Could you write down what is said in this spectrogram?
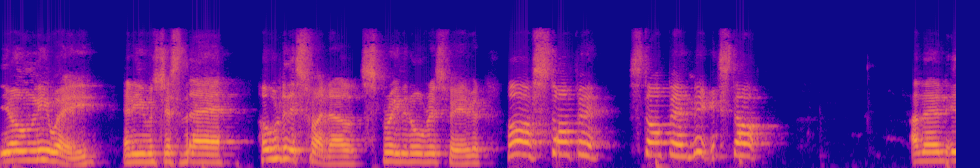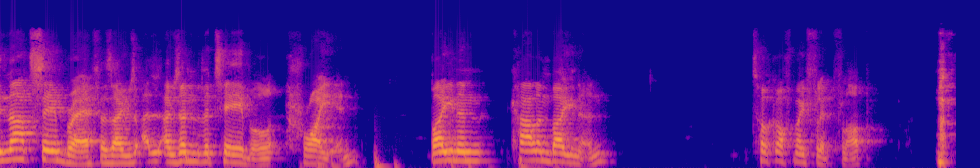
the only way. And he was just there holding this funnel, spraying it over his face. Going, oh, stop it! Stop it! Make it stop! And then in that same breath, as I was, I was under the table crying. Bynan, Callum Bynan, took off my flip flop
